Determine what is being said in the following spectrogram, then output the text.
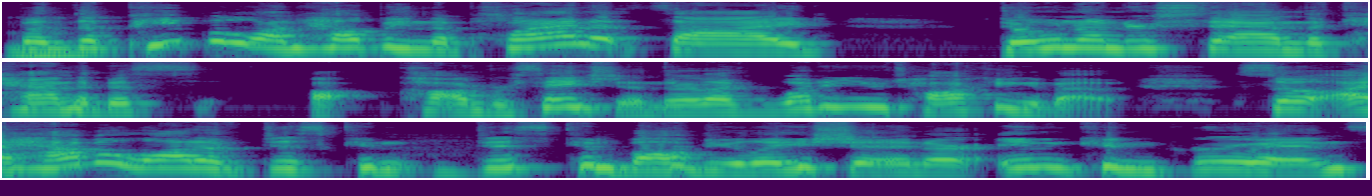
but Mhm. the people on helping the planet side don't understand the cannabis uh, conversation. They're like, "What are you talking about?" So I have a lot of discon- discombobulation or incongruence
